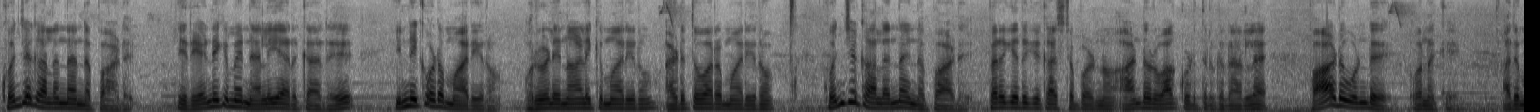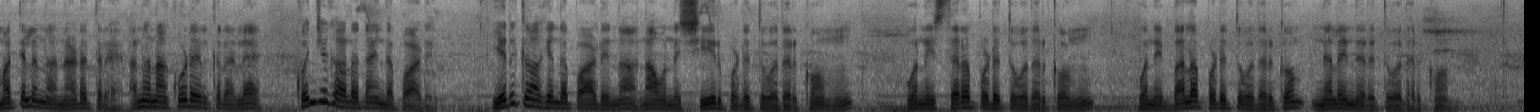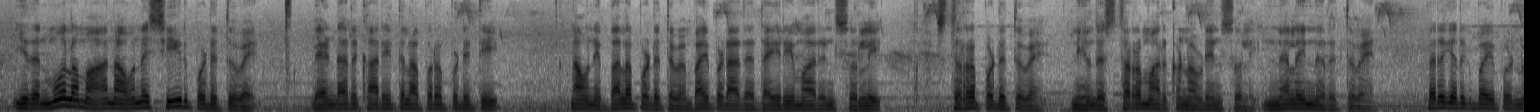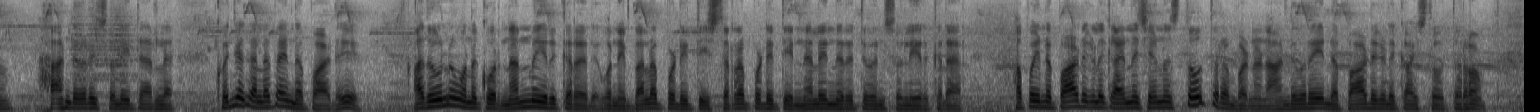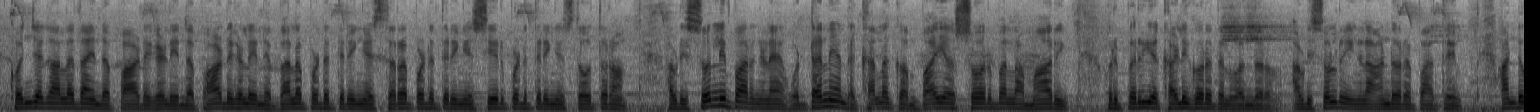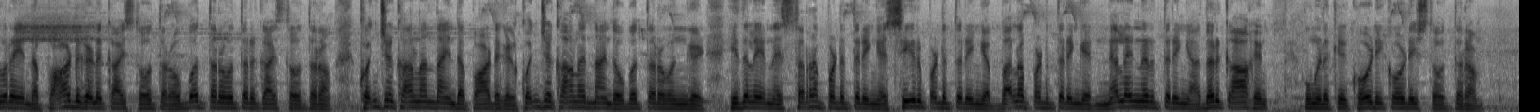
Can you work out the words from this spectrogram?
கொஞ்ச காலம்தான் இந்த பாடு. இது என்றைக்குமே நிலையாக இருக்காது. இன்றைக்கூட மாறிடும் ஒருவேளை நாளைக்கு மாறிடும் அடுத்த வாரம் மாறிடும் கொஞ்ச காலம்தான் இந்த பாடு. பிறகு எதுக்கு கஷ்டப்படணும்? ஆண்டவர் வாக்கு கொடுத்துருக்கிறார்ல. பாடு உண்டு உனக்கு. அது மத்தியில் நான் நடத்துகிறேன் ஆனால் நான் கூட இருக்கிறேன்ல. கொஞ்ச காலம் தான் இந்த பாடு. எதுக்காக இந்த பாடுனா நான் உன்னை சீர்படுத்துவதற்கும் உன்னை ஸ்திரப்படுத்துவதற்கும் உன்னை பலப்படுத்துவதற்கும் நிலைநிறுத்துவதற்கும். இதன் மூலமாக நான் உன்னை சீர்படுத்துவேன். வேண்டாத காரியத்தில் அப்புறப்படுத்தி நான் உன்னை பலப்படுத்துவேன். பயப்படாத தைரியமாருன்னு சொல்லி ஸ்திரப்படுத்துவேன். நீ இந்த ஸ்திரமாக இருக்கணும் அப்படின்னு சொல்லி நிலைநிறுத்துவேன். பிறகு எதுக்கு பயப்படணும்? ஆண்டவரே சொல்லிட்டார்ல கொஞ்ச காலம் தான் இந்த பாடு. அதுவும் உனக்கு ஒரு நன்மை இருக்கிறாரு உன்னை பலப்படுத்தி ஸ்திரப்படுத்தி நிலைநிறுத்துவேன்னு சொல்லியிருக்கிறார். அப்போ இந்த பாடுகளுக்கு என்ன செய்யணும் ஸ்தோத்திரம் பண்ணணும். ஆண்டு வரை இந்த பாடுகளுக்காய் ஸ்தோத்திரம். கொஞ்ச காலம் தான் இந்த பாடுகள். இந்த பாடுகளை என்னை பலப்படுத்துகிறீங்க ஸ்திரப்படுத்துகிறீங்க சீர்படுத்துகிறீங்க ஸ்தோத்திரம். அப்படி சொல்லி பாருங்களேன் உடனே அந்த கலக்கம் பய சோர்பெல்லாம் மாறி ஒரு பெரிய கழிகுறதல் வந்துடும் அப்படி சொல்கிறீங்களா ஆண்டவரை பார்த்து ஆண்டவரை இந்த பாடுகளுக்காய் ஸ்தோத்திரம் உபத்திரவத்திற்காய் ஸ்தோத்திரம். கொஞ்ச காலம்தான் இந்த பாடுகள் கொஞ்ச காலம்தான் இந்த உபத்திரவங்கள். இதில் என்னை ஸ்திரப்படுத்துகிறீங்க சீர்படுத்துகிறீங்க பலப்படுத்துகிறீங்க நிலைநிறுத்துறீங்க. அதற்காக உங்களுக்கு கோடி கோடி ஸ்தோத்திரம்.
